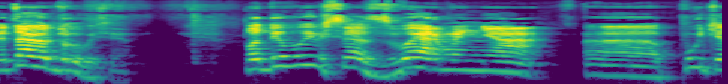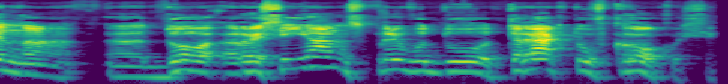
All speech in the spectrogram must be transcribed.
Вітаю, друзі! Подивився звернення е, Путіна е, до росіян з приводу теракту в Крокусі.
